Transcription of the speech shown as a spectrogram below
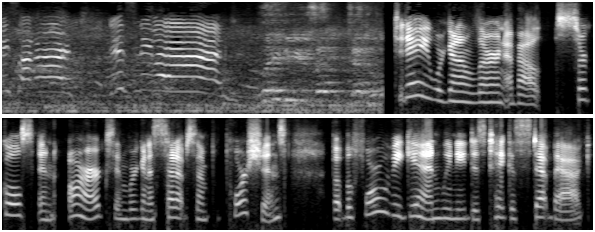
place on earth, Disneyland! Ladies and gentlemen. Today we're going to learn about circles and arcs and we're going to set up some proportions. But before we begin, we need to take a step back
